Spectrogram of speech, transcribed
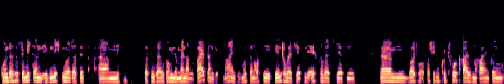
Und das ist für mich dann eben nicht nur, dass jetzt, ähm, dass es halt irgendwie Männer und Weibern gibt. Nein, du musst dann auch die, die Introvertierten, die Extrovertierten, ähm, Leute aus verschiedenen Kulturkreisen reinbringen.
